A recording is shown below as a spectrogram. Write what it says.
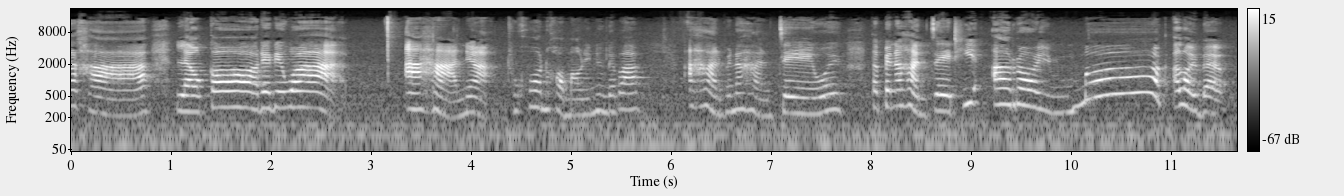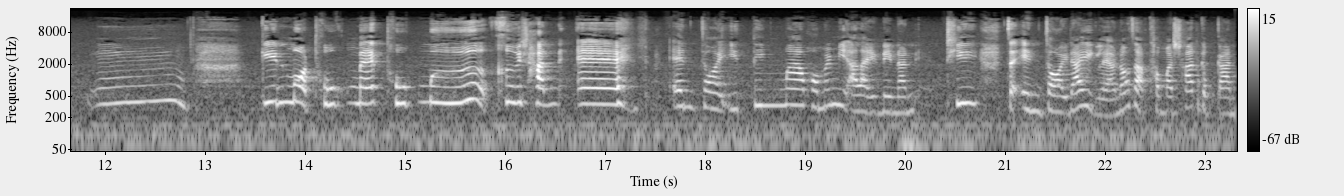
นะคะ แล้วก็เรียกได้ว่าอาหารเนี่ย ทุกคนขอเมานิดนึงได้ปะ อาหารเป็นอาหารเจเว้ย แต่เป็นอาหารเจที่อร่อยมาก อร่อยแบบกินหมดทุกเม็ดทุกมื้อ คือฉันเอง enjoy eating มาก เพราะไม่มีอะไรในนั้นที่จะ enjoy ได้อีกแล้ว นอกจากธรรมชาติกับการ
